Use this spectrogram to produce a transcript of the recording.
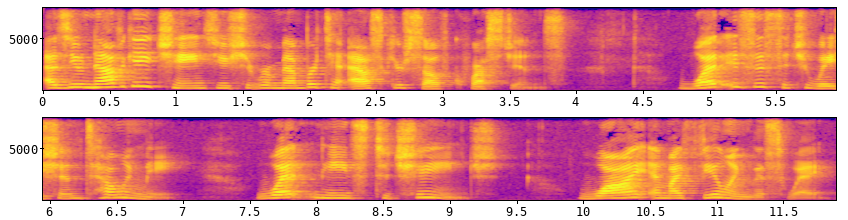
As you navigate change, you should remember to ask yourself questions. What is this situation telling me? What needs to change? Why am I feeling this way?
